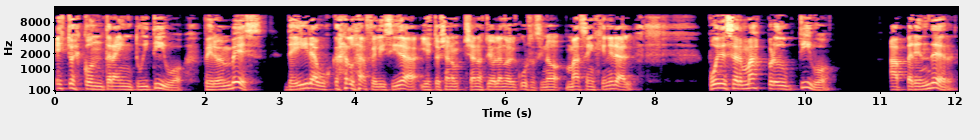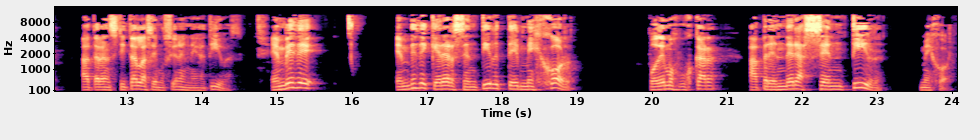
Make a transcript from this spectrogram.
Esto es contraintuitivo, pero en vez de ir a buscar la felicidad, y esto ya no, ya no estoy hablando del curso, sino más en general, puede ser más productivo aprender a transitar las emociones negativas. En vez de, en vez de querer sentirte mejor, podemos buscar aprender a sentir mejor.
